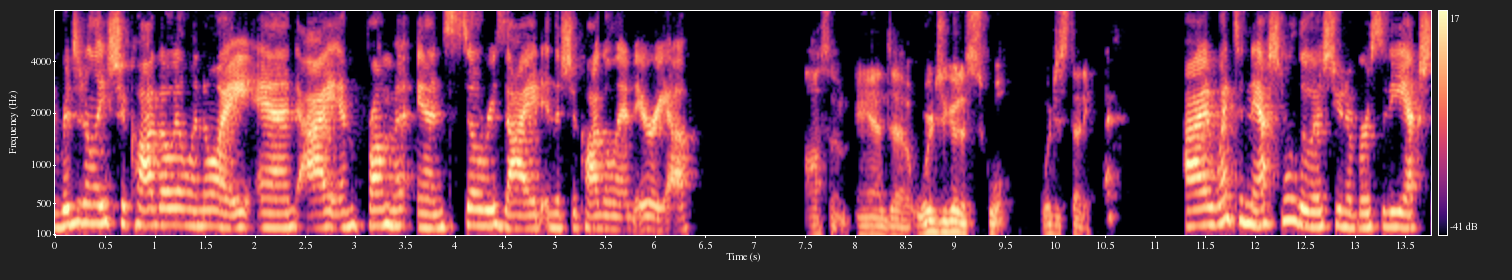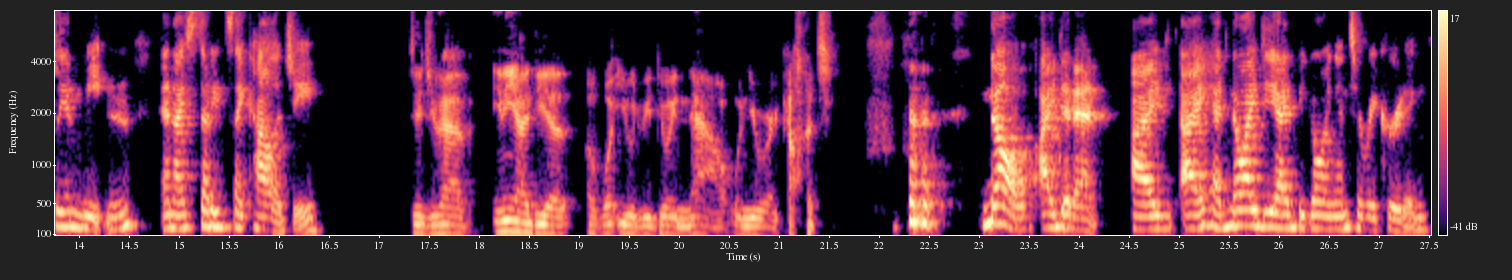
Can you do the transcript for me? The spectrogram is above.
originally Chicago, Illinois, and I am from and still reside in the Chicagoland area. Awesome. And uh, where'd you go to school? What'd you study? I went to National Louis University, actually in Wheaton, and I studied psychology. Did you have any idea of what you would be doing now when you were in college? no, I didn't. I I had no idea I'd be going into recruiting.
